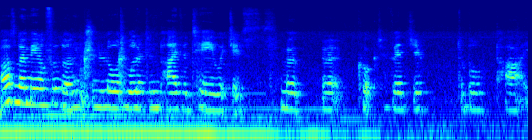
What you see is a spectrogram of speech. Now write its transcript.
Oslo meal for lunch, and Lord Woolerton pie for tea, which is smoked, uh, cooked vegetable pie.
